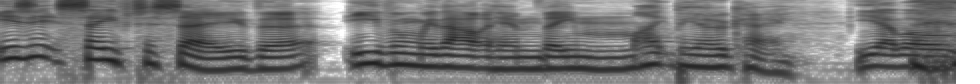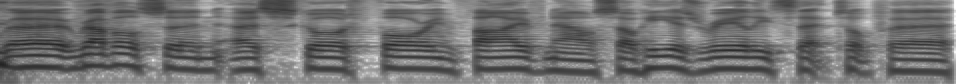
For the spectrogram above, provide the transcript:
Is it safe to say that even without him, they might be okay? Yeah, well, uh, Ravelson has scored four in five now, so he has really stepped up. Uh,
